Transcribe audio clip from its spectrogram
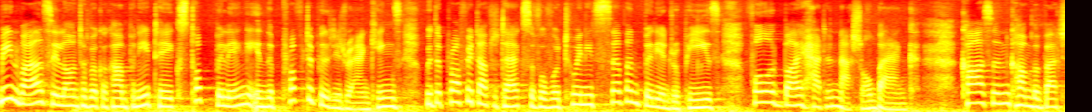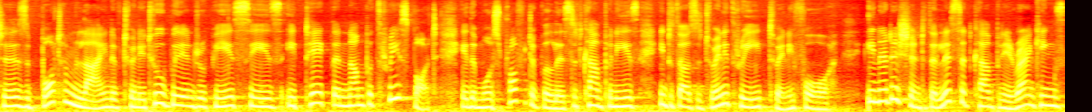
Meanwhile, Ceylon Tobacco Company takes top billing in the profitability rankings with a profit after tax of over 27 billion rupees, followed by Hatton National Bank. Carson Cumberbatch's bottom line of 22 billion rupees sees it take the number three spot in the most profitable listed companies in 2023-24. In addition to the listed company rankings,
